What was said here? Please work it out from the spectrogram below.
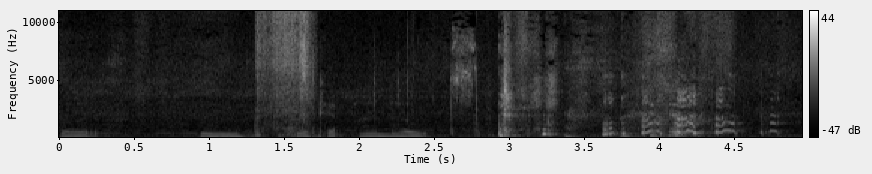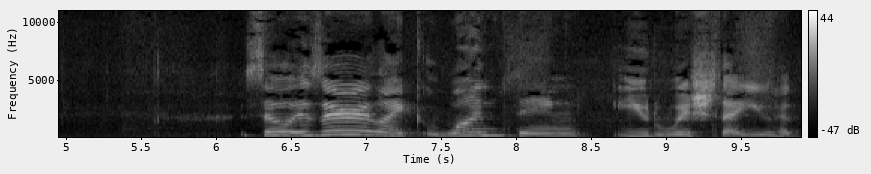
But, hmm, look at my notes. so, is there like one thing you'd wish that you had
